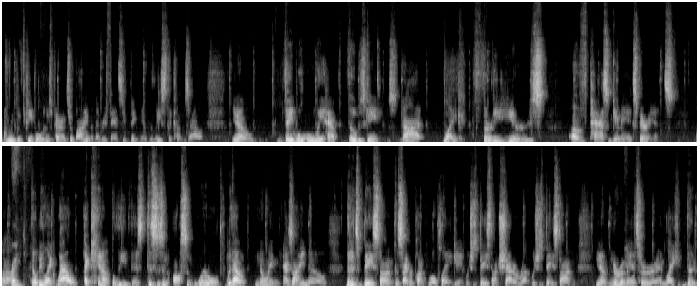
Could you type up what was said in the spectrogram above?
group of people whose parents are buying them every fancy big new release that comes out, you know, they will only have those games, not like 30 years of past gaming experience. Um, right. They'll be like, wow, I cannot believe this. This is an awesome world without knowing, as I know, that it's based on the cyberpunk role playing game, which is based on Shadowrun, which is based on you know Neuromancer, and like the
